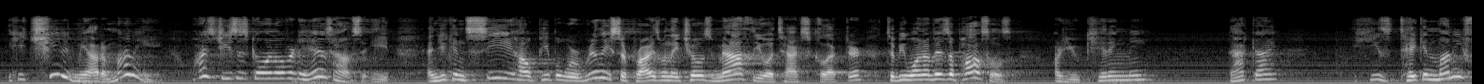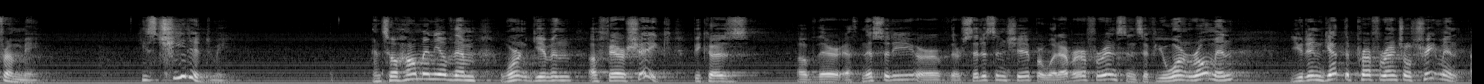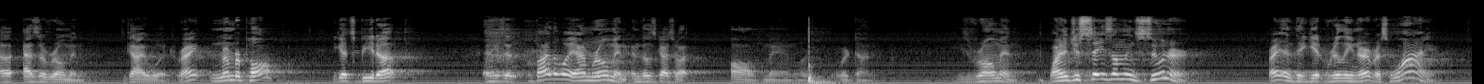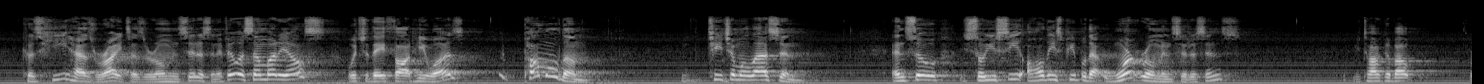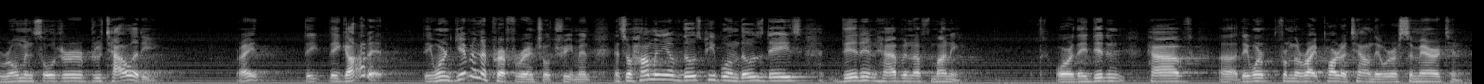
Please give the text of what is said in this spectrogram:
he cheated me out of money. Why is Jesus going over to his house to eat? And you can see how people were really surprised when they chose Matthew, a tax collector, to be one of his apostles. Are you kidding me? That guy? He's taken money from me. He's cheated me. And so, how many of them weren't given a fair shake because of their ethnicity or of their citizenship or whatever? For instance, if you weren't Roman, you didn't get the preferential treatment uh, as a Roman guy would, right? Remember Paul? He gets beat up, and he says, By the way, I'm Roman. And those guys are like, Oh man, we're, we're done. He's Roman. Why didn't you say something sooner? Right? And they get really nervous. Why? Because he has rights as a Roman citizen. If it was somebody else, which they thought he was, pummel them, teach them a lesson. And so, so you see all these people that weren't Roman citizens. You talk about Roman soldier brutality, right? They, they got it. They weren't given a preferential treatment. And so, how many of those people in those days didn't have enough money? or they didn't have, uh, they weren't from the right part of town, they were a Samaritan.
